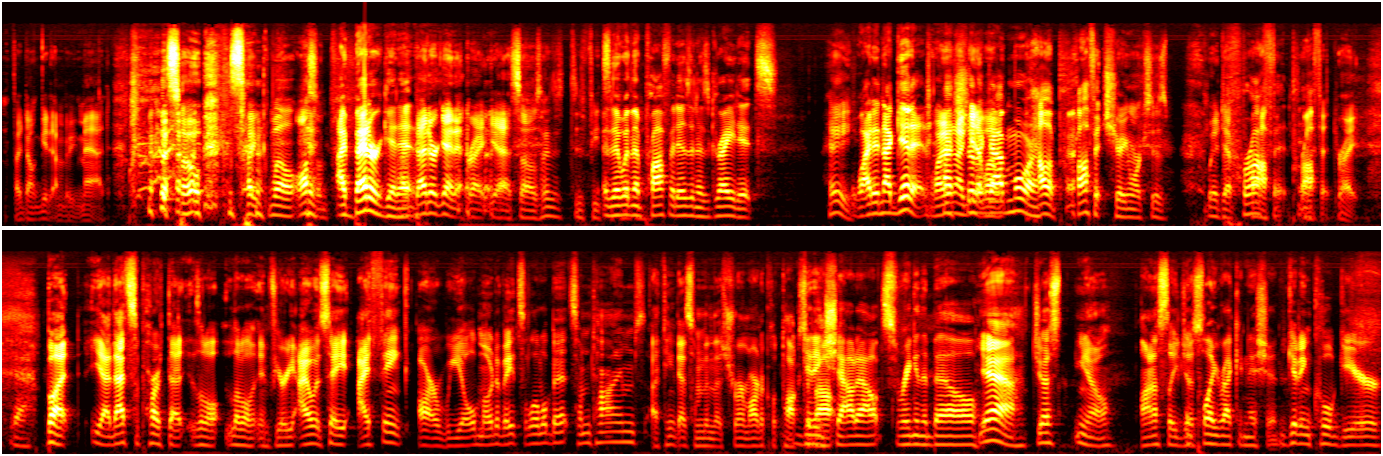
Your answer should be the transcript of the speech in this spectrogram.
If I don't get it, I'm gonna be mad. so it's like, well, awesome. I better get it. I it. better get it, right? Yeah. So it just defeats and then when the profit isn't as great, it's hey, why didn't I get it? why didn't I, should get it? got Well, more. How the profit sharing works is we have to have profit, Profit, profit, right? yeah. But yeah, that's the part that is a little little infuriating. I would say I think our wheel motivates a little bit sometimes. I think that's something the SHRM article talks Getting about. Getting shout outs, ringing the bell, yeah, just you know, honestly, just employee recognition. getting cool gear.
